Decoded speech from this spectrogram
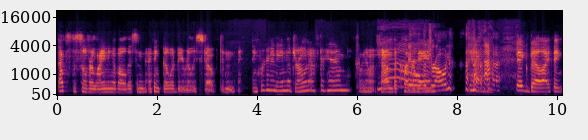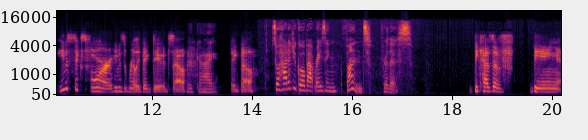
that's the silver lining of all this. And I think Bill would be really stoked. And I think we're going to name the drone after him. We haven't found the clever Bill name. the drone. yeah, big Bill. I think he was six four. He was a really big dude. So Good guy. big Bill. So, how did you go about raising funds for this? Because of being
